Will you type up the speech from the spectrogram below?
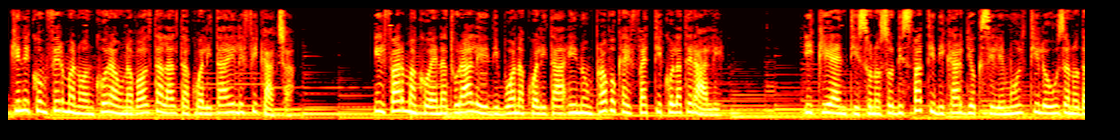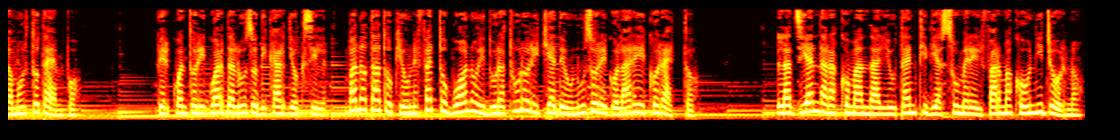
che ne confermano ancora una volta l'alta qualità e l'efficacia. Il farmaco è naturale e di buona qualità e non provoca effetti collaterali. I clienti sono soddisfatti di Cardioxil e molti lo usano da molto tempo. Per quanto riguarda l'uso di Cardioxil, va notato che un effetto buono e duraturo richiede un uso regolare e corretto. L'azienda raccomanda agli utenti di assumere il farmaco ogni giorno.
